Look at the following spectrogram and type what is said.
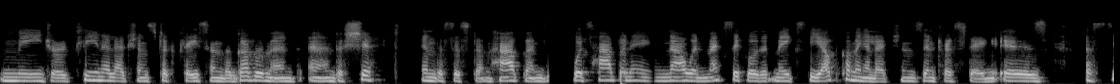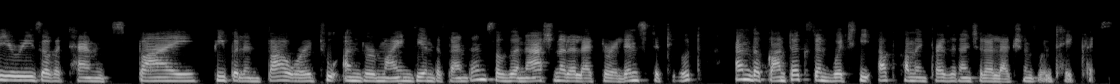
major clean elections took place in the government and a shift in the system happened. What's happening now in Mexico that makes the upcoming elections interesting is a series of attempts by people in power to undermine the independence of the National Electoral Institute and the context in which the upcoming presidential elections will take place.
